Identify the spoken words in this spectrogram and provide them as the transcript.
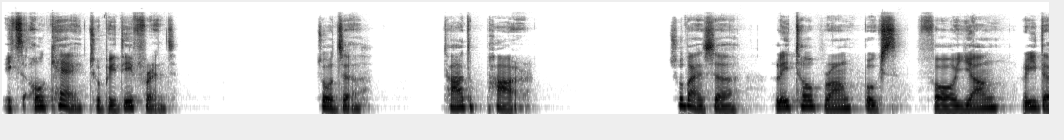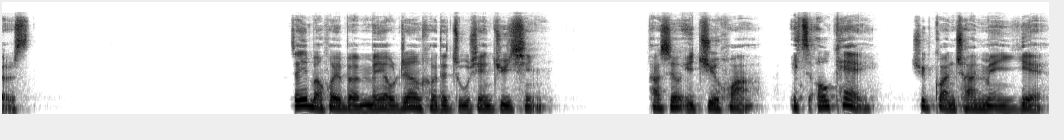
《It's OK to Be Different》，作者。Todd Parr，出版社 Little Brown Books for Young Readers。这一本绘本没有任何的主线剧情，它是用一句话 “It's OK” 去贯穿每一页。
